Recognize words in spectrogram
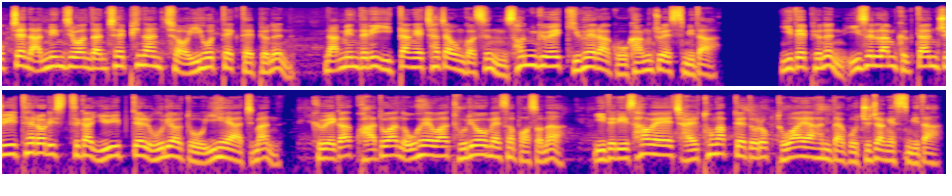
국제 난민 지원 단체 피난처 이호택 대표는 난민들이 이 땅에 찾아온 것은 선교의 기회라고 강조했습니다. 이 대표는 이슬람 극단주의 테러리스트가 유입될 우려도 이해하지만 교회가 과도한 오해와 두려움에서 벗어나 이들이 사회에 잘 통합되도록 도와야 한다고 주장했습니다.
